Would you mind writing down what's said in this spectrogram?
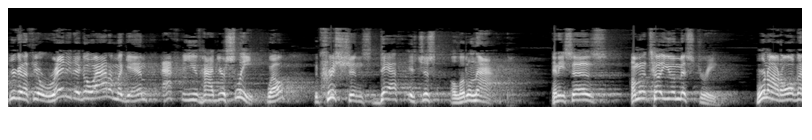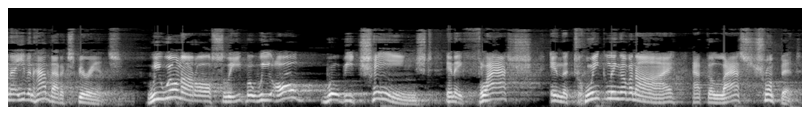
You're going to feel ready to go at them again after you've had your sleep. Well, the Christian's death is just a little nap. And he says, I'm going to tell you a mystery. We're not all going to even have that experience. We will not all sleep, but we all will be changed in a flash, in the twinkling of an eye, at the last trumpet.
